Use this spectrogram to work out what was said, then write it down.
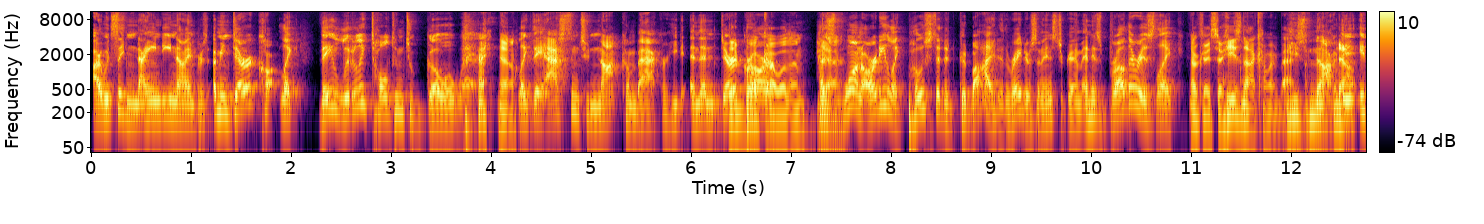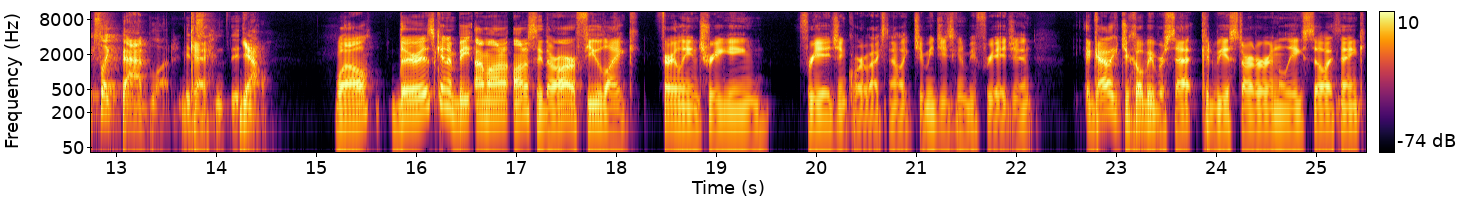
I would say ninety nine percent. I mean, Derek Carr, like they literally told him to go away. I know. Like they asked him to not come back, or he and then Derek broke Carr up with him. Has Yeah. one already like posted a goodbye to the Raiders on Instagram, and his brother is like Okay, so he's not coming back. he's not. No. It's like bad blood. It's, Okay. it- Yeah. Well, there is going to be. I'm hon- honestly, there are a few like fairly intriguing free agent quarterbacks now. Like Jimmy G's going to be a free agent. A guy like Jacoby Brissett could be a starter in the league still. I think.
